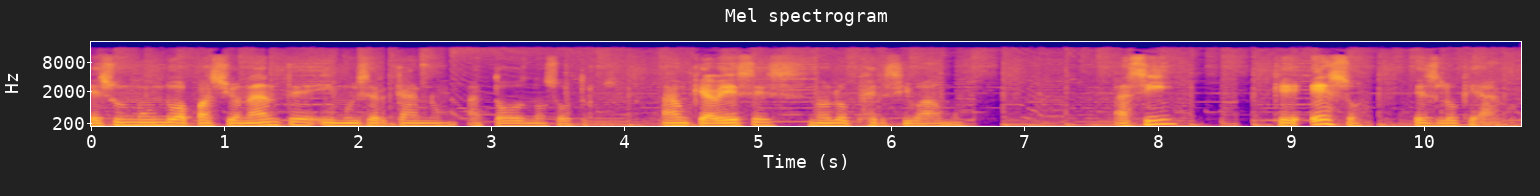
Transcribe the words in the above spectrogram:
es un mundo apasionante y muy cercano a todos nosotros, aunque a veces no lo percibamos. Así que eso es lo que hago.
